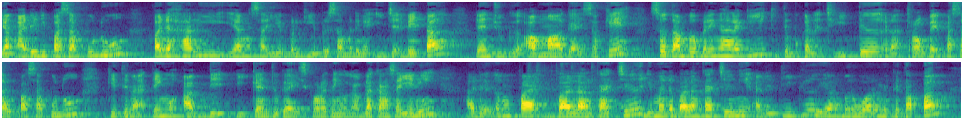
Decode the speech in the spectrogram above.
yang ada di pasar pudu pada hari yang saya pergi bersama dengan Ijat Beta dan juga Amma guys. Okay so tanpa berlengah lagi kita bukan nak cerita nak throwback pasal pasar pudu. Kita nak tengok update ikan tu guys. Korang tengok kat belakang saya ni ada empat balang kaca. Di mana balang kaca ni ada tiga yang berwarna ketapang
